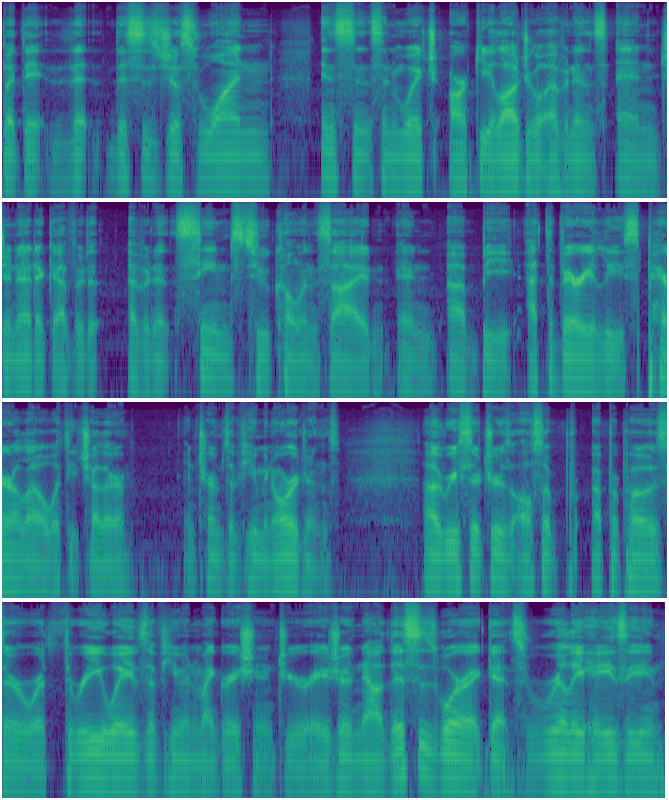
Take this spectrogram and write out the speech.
but they, th- this is just one instance in which archaeological evidence and genetic evi- evidence seems to coincide and uh, be, at the very least, parallel with each other in terms of human origins. Uh, researchers also pr- uh, proposed there were three waves of human migration into Eurasia. Now, this is where it gets really hazy,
